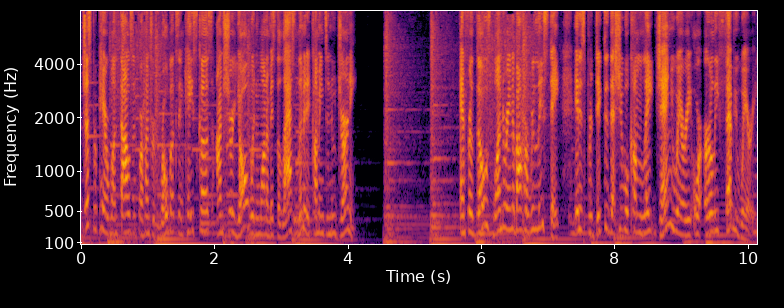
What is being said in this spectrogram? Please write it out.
just prepare 1,400 Robux in case cuz I'm sure y'all wouldn't want to miss the last limited coming to New Journey. And for those wondering about her release date, it is predicted that she will come late January or early February.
